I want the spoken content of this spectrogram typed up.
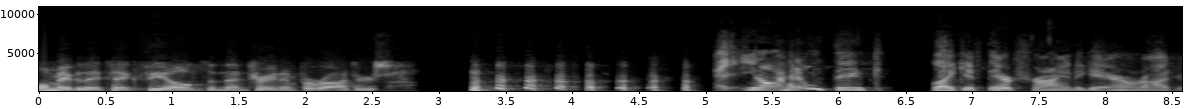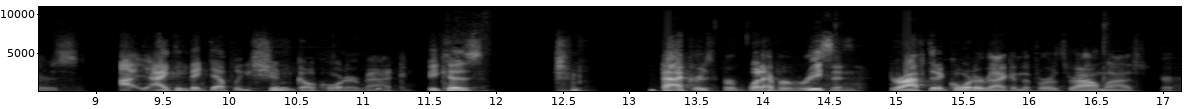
Well, maybe they take Fields and then trade him for Rodgers. I, you know, I don't think like if they're trying to get Aaron Rodgers, I, I think they definitely shouldn't go quarterback because Packers, for whatever reason, drafted a quarterback in the first round last year.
